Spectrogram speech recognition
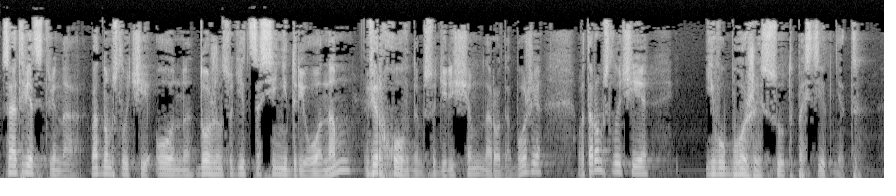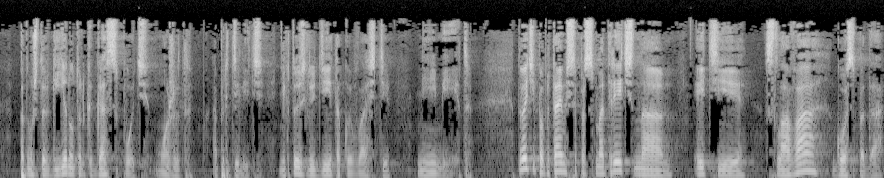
Соответственно, в одном случае он должен судиться синедрионом, верховным судилищем народа Божия. Во втором случае его Божий суд постигнет, потому что в гиену только Господь может определить. Никто из людей такой власти не имеет. Давайте попытаемся посмотреть на эти слова Господа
